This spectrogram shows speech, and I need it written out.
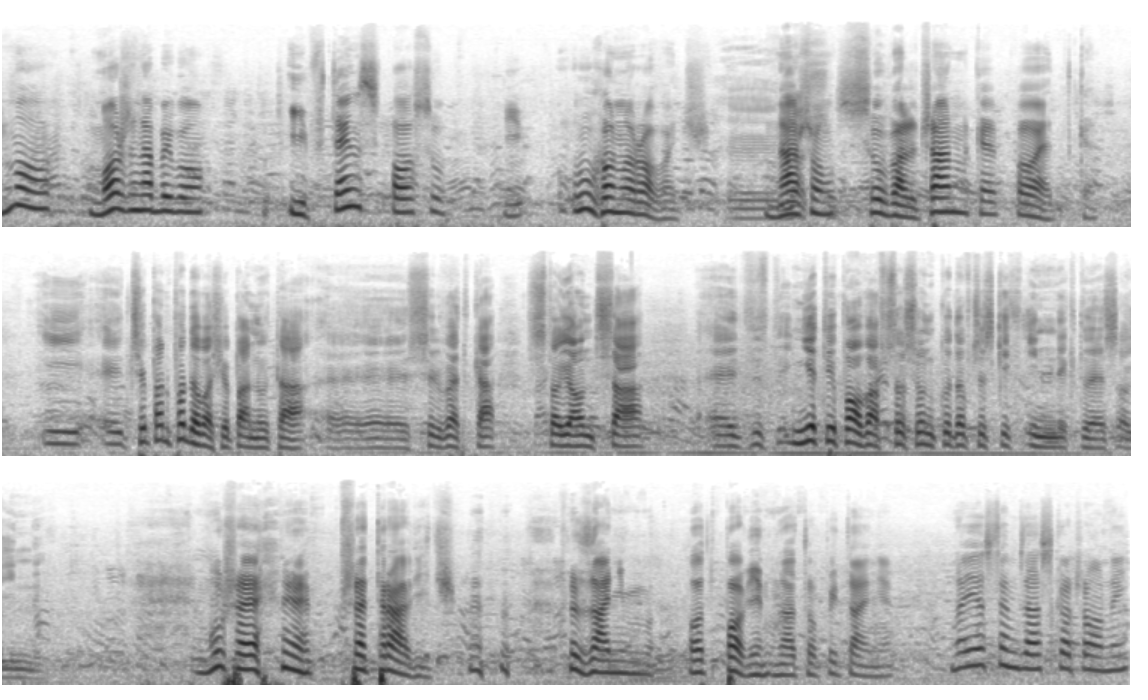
mo, można było i w ten sposób i uhonorować naszą suwalczankę, poetkę. I e, czy pan podoba się panu ta e, sylwetka stojąca, e, nietypowa w stosunku do wszystkich innych, które są inne? Muszę przetrawić, zanim odpowiem na to pytanie. No jestem zaskoczony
